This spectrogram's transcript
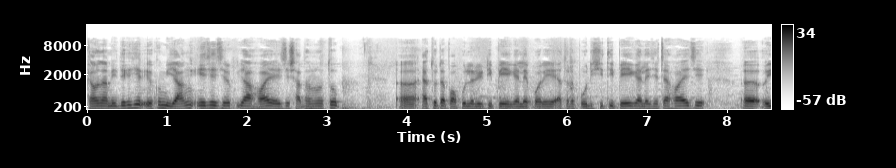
কারণ আমি দেখেছি এরকম ইয়াং এজে যেরকম, যা হয়, এই যে সাধারণত এতটা পপুলারিটি পেয়ে গেলে পরে, এতটা পরিচিতি পেয়ে গেলে যেটা হয় যে ওই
